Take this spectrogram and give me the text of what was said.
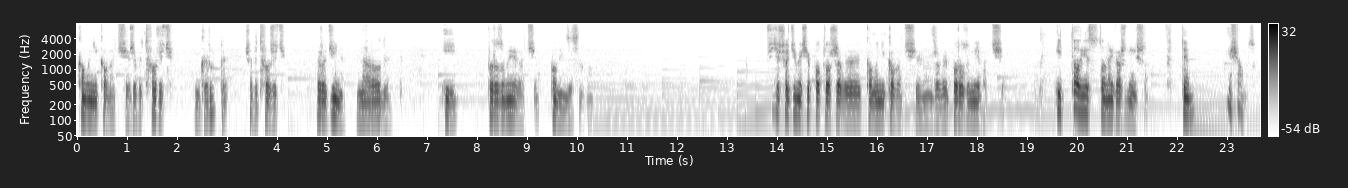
komunikować się, żeby tworzyć grupy, żeby tworzyć rodziny, narody i porozumiewać się pomiędzy sobą. Przecież rodzimy się po to, żeby komunikować się, żeby porozumiewać się. I to jest to najważniejsze w tym miesiącu.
